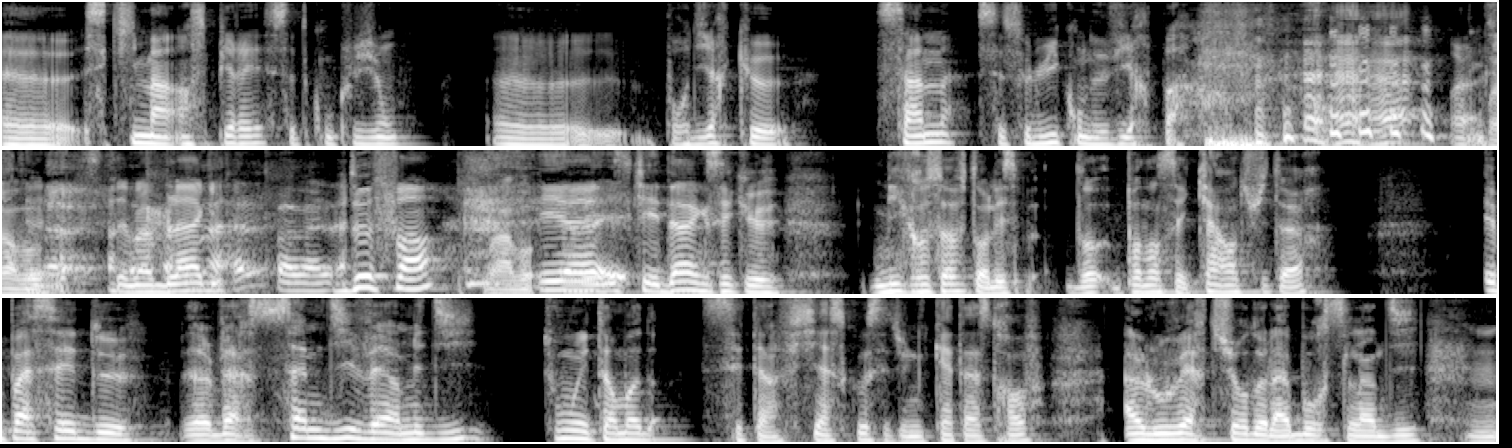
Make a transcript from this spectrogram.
Euh, ce qui m'a inspiré cette conclusion euh, pour dire que Sam, c'est celui qu'on ne vire pas. Voilà, Bravo. c'était- C'était ma blague de fin. Bravo. Et, euh, ce qui est dingue, c'est que Microsoft, dans l'esp- dans- pendant ces 48 heures, est passé de vers samedi vers midi. Tout le monde était en mode c'est un fiasco, c'est une catastrophe. À l'ouverture de la bourse lundi, Mm.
